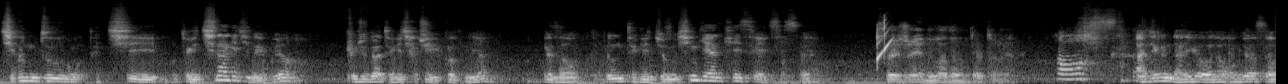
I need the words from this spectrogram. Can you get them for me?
지금도 같이 되게 친하게 지내고요. 교주가 되게 자주 있거든요. 그래서 그런 되게 좀 신기한 케이스가 있었어요. 저희 중에 누가 더 똘똘해요? 어, 아직은 나이가 워낙 어려서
